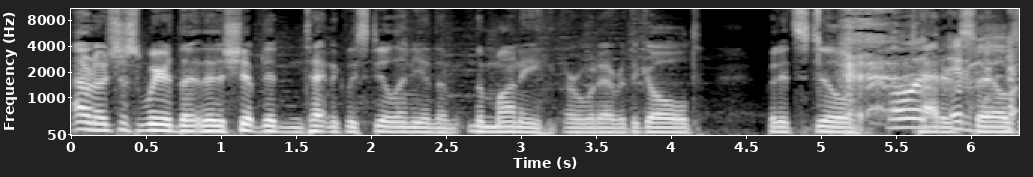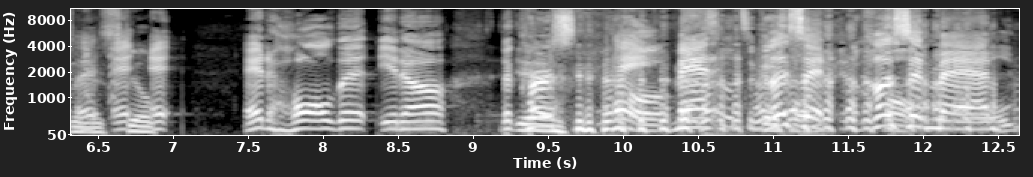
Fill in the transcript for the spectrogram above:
I don't know. It's just weird that, that the ship didn't technically steal any of the the money or whatever, the gold, but it's still Well, tattered it- sails and it, it's still. It, it, it hold it, you know. The Yeah. curse. Hey, Oh, man, that's a good listen, listen, man.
